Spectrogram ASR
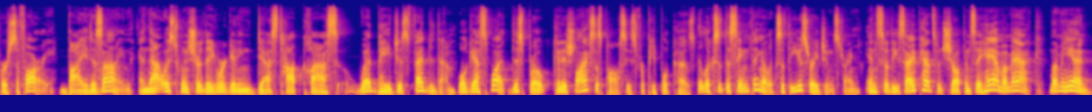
for Safari by design. And that was to ensure they were getting desktop class web pages fed to them. Well, guess what? This broke conditional access policies for people because it looks at the same thing. It looks at the user agent string. And so these iPads would show up and say, Hey, I'm a Mac. Let me in.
